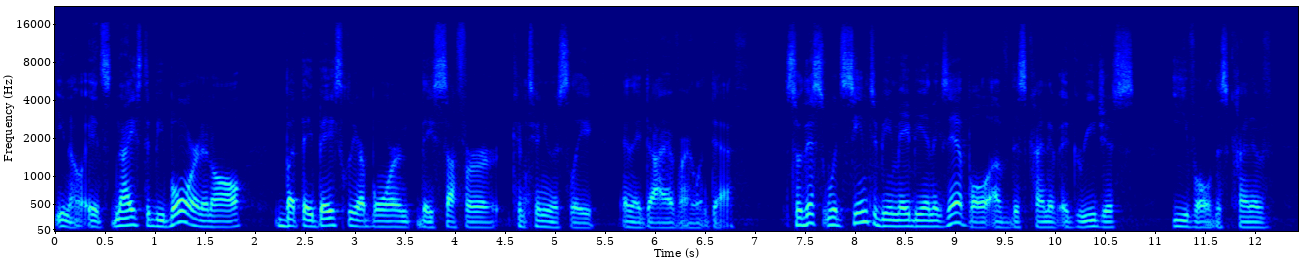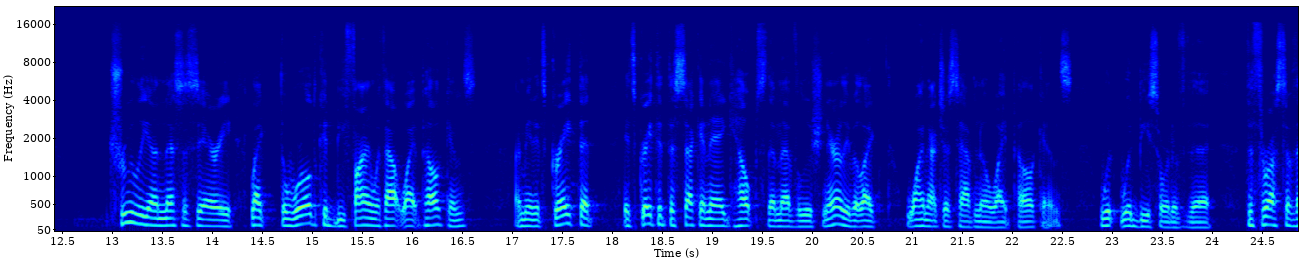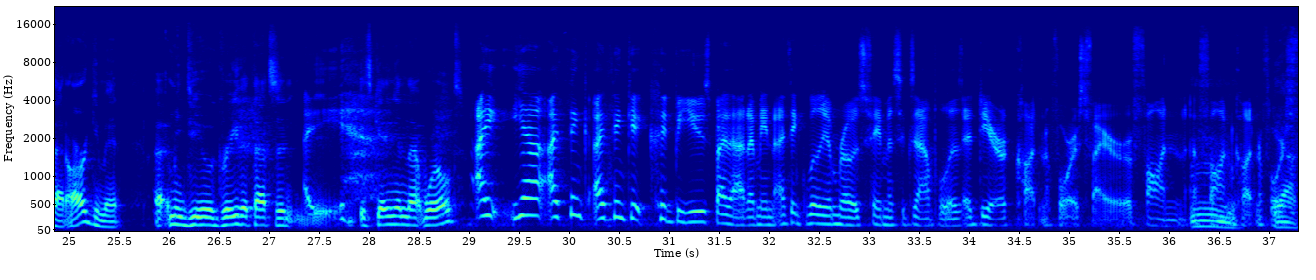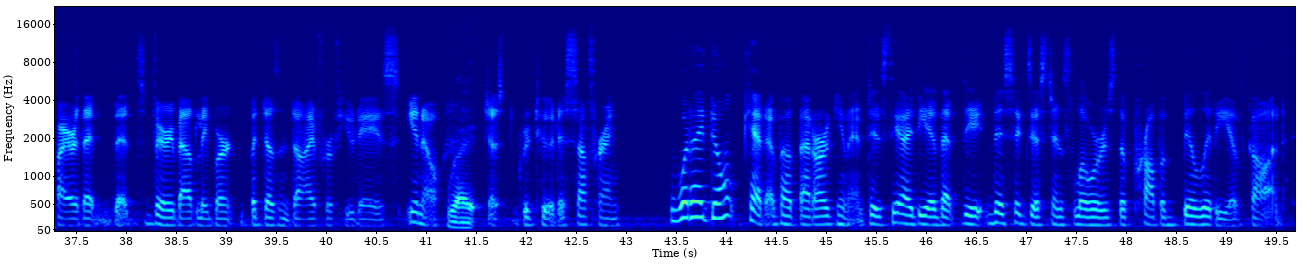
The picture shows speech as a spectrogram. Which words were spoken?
you know, it's nice to be born and all, but they basically are born, they suffer continuously, and they die a violent death. So, this would seem to be maybe an example of this kind of egregious evil, this kind of truly unnecessary. Like the world could be fine without white pelicans. I mean, it's great that it's great that the second egg helps them evolutionarily, but like, why not just have no white pelicans? Would would be sort of the the thrust of that argument. I mean, do you agree that that's a, it's getting in that world? I yeah, I think I think it could be used by that. I mean, I think William Rowe's famous example is a deer caught in a forest fire, or a fawn a mm, fawn caught in a forest yeah. fire that that's very badly burnt but doesn't die for a few days. You know, right? Just gratuitous suffering. What I don't get about that argument is the idea that the this existence lowers the probability of God.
